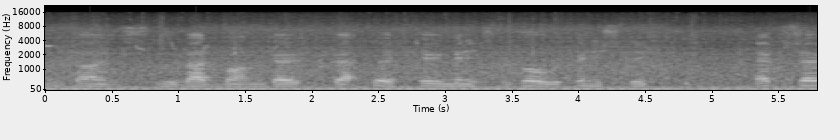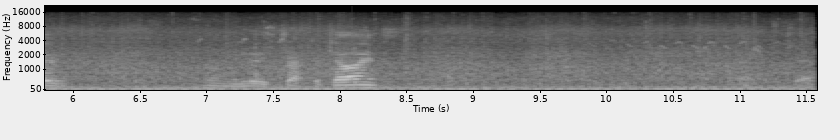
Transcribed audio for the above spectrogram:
Sometimes we've had one go for about 32 minutes before we finish the episode. And we lose track of time. But, uh,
